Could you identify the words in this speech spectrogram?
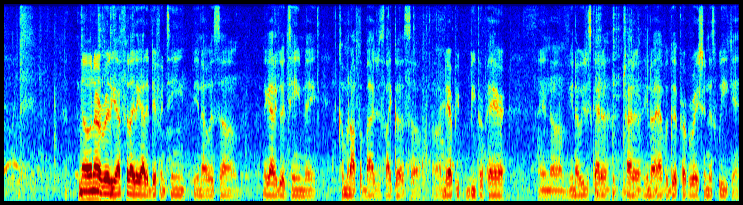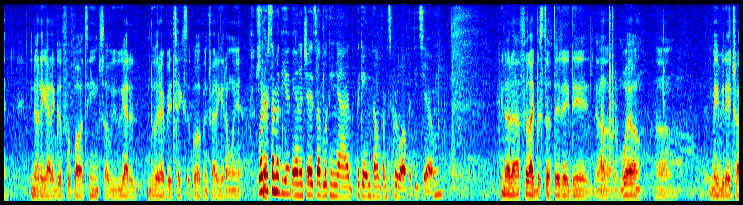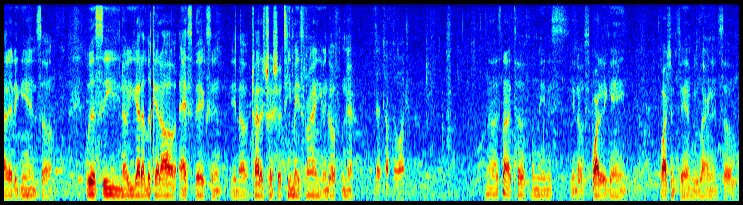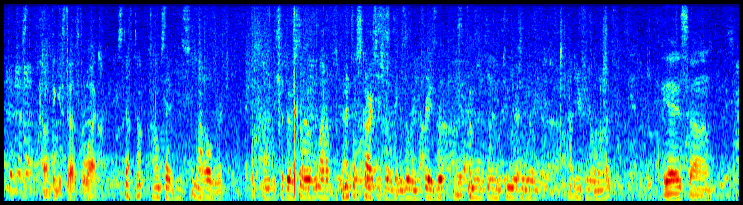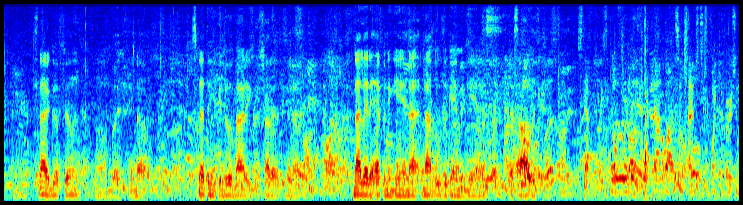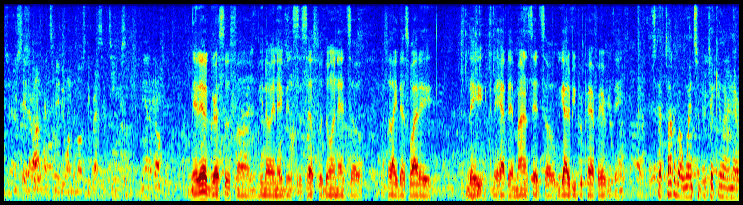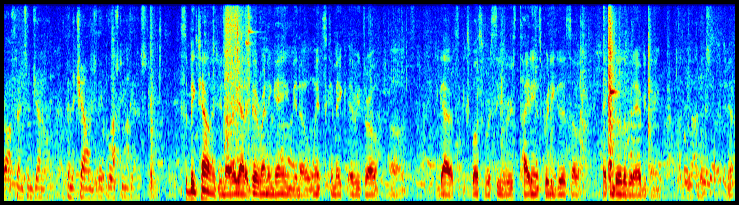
No, not really. I feel like they got a different team. You know, it's um, they got a good team. They coming off a bye just like us, so um, they'll be, be prepared. And um, you know, we just gotta try to you know have a good preparation this week, and you know they got a good football team, so we, we got to do whatever it takes to go up and try to get a win. What are some of the advantages of looking at the game film from Super Bowl 52? You know, I feel like the stuff that they did um, well, um, maybe they try that again. So we'll see. You know, you got to look at all aspects and you know try to trust your teammates around you and go from there. Is that tough to watch? No, it's not tough. I mean, it's you know it's part of the game. Watching film, you're learning. So I don't think it's tough to watch. Steph, Tom, Tom said he's not over it. I mean, he said there's still a lot of mental scar tissue, I think is the way he phrased it, Yeah. from that game two years ago. How do you feel about it? Yeah, it's um, it's not a good feeling, um, but you know, there's nothing you can do about it. You just try to, you know, not let it happen again, not not lose a game again. That's that's all we can. Steph likes to go for it on fourth down a lot, sometimes two-point conversions. Would you say their offense may be one of the most aggressive teams in the NFL? Yeah, they're aggressive, um, you know, and they've been successful doing that. So I feel like that's why they they they have that mindset. So we got to be prepared for everything. Steph, talk about Wentz in particular and their offense in general and the challenge they pose to you guys. It's a big challenge, you know. They got a good running game. You know, Wentz can make every throw. Um, they got explosive receivers. Tight ends pretty good, so they can do a little bit of everything. Yeah.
